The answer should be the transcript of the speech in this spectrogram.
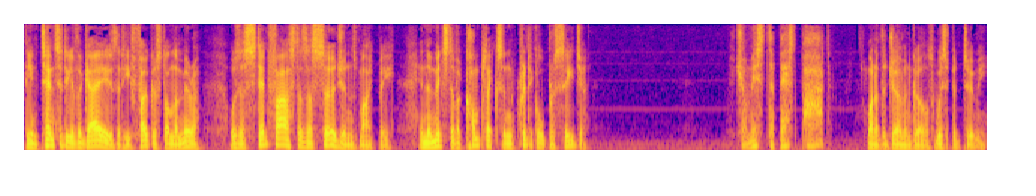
The intensity of the gaze that he focused on the mirror was as steadfast as a surgeon's might be in the midst of a complex and critical procedure. You missed the best part, one of the German girls whispered to me.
